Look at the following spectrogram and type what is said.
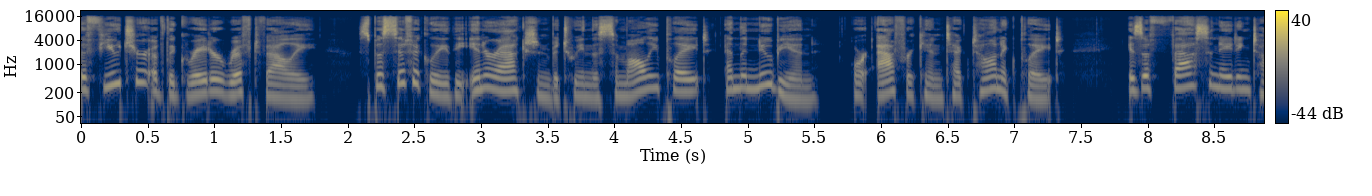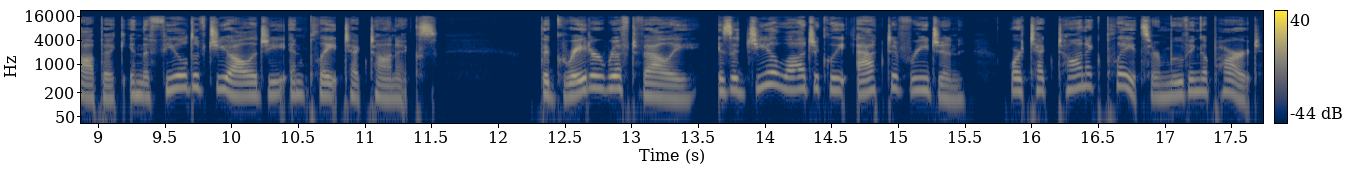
The future of the Greater Rift Valley, specifically the interaction between the Somali Plate and the Nubian, or African tectonic plate, is a fascinating topic in the field of geology and plate tectonics. The Greater Rift Valley is a geologically active region where tectonic plates are moving apart,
